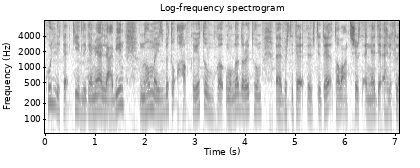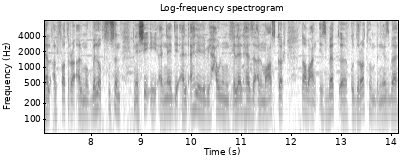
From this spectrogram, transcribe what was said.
بكل تأكيد لجميع اللاعبين إن هم يثبتوا أحقيتهم وجدارتهم بارتداء ارتداء طبعا تيشيرت النادي الأهلي خلال الفترة المقبلة وخصوصا ناشئي النادي الأهلي اللي بيحاولوا من خلال هذا المعسكر معسكر طبعا إثبات قدراتهم بالنسبة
